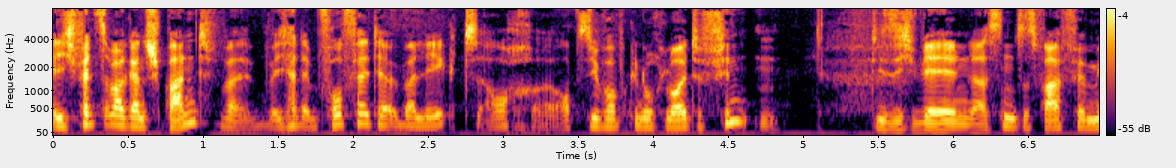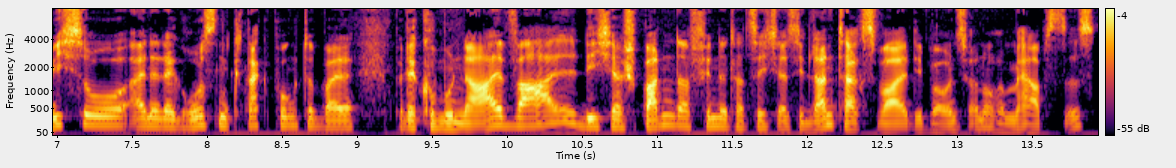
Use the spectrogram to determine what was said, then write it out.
Ich fände es aber ganz spannend, weil ich hatte im Vorfeld ja überlegt, auch ob sie überhaupt genug Leute finden, die sich wählen lassen. Das war für mich so einer der großen Knackpunkte bei, bei der Kommunalwahl, die ich ja spannender finde tatsächlich als die Landtagswahl, die bei uns ja auch noch im Herbst ist.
